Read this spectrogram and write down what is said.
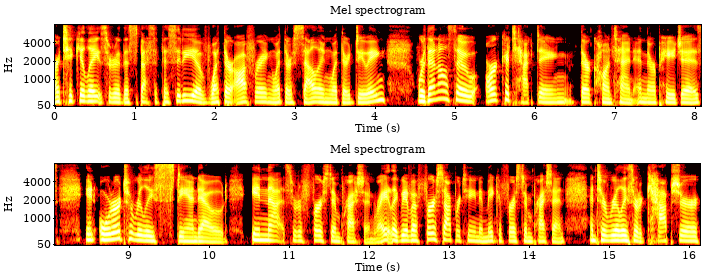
articulate sort of the specificity of what they're offering, what they're selling, what they're doing. We're then also architecting their content and their pages in order to really stand out in that sort of first impression, right? Like we have a first opportunity to make a first impression and to really sort of capture,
